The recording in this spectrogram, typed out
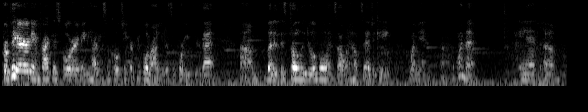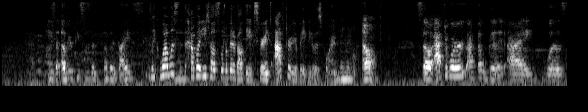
prepared and practiced for it, maybe having some coaching or people around you to support you through that. Um, but it, it's totally doable, and so I want to help to educate women um, on that. And um, you said other pieces of, of advice. Like, what was, how about you tell us a little bit about the experience after your baby was born? Oh, so afterwards, I felt good. I was,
